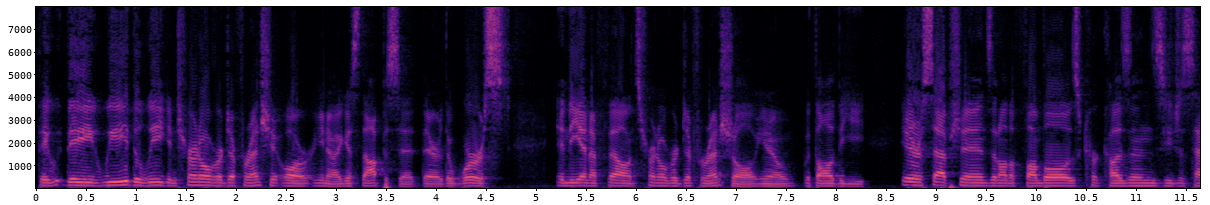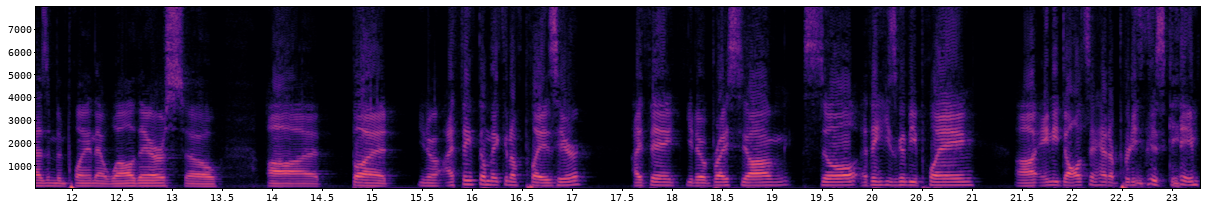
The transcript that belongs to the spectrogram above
They they lead the league in turnover differential, or you know, I guess the opposite. They're the worst in the NFL in turnover differential, you know, with all the interceptions and all the fumbles. Kirk Cousins, he just hasn't been playing that well there. So, uh, but, you know, I think they'll make enough plays here. I think, you know, Bryce Young still, I think he's going to be playing. Uh, Andy Dalton had a pretty nice game.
